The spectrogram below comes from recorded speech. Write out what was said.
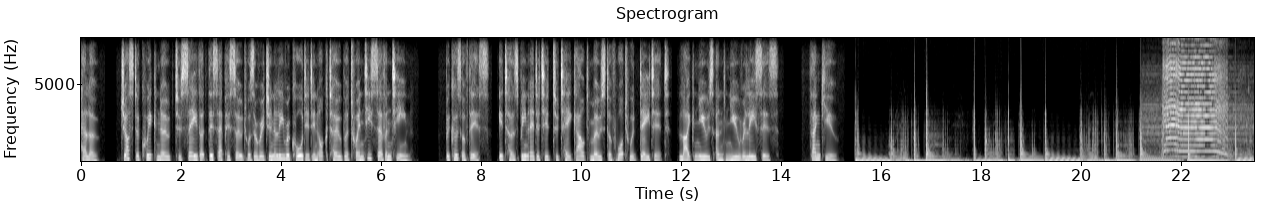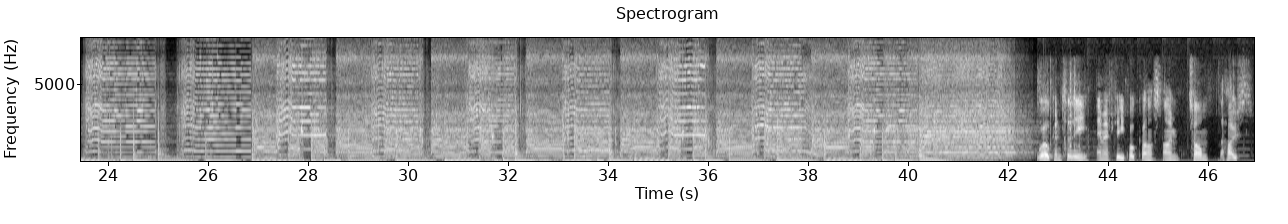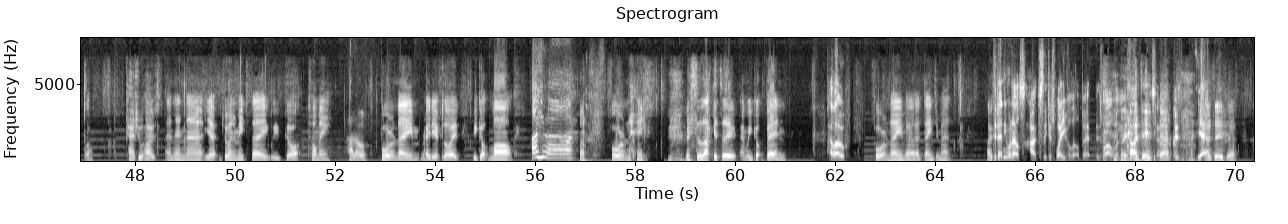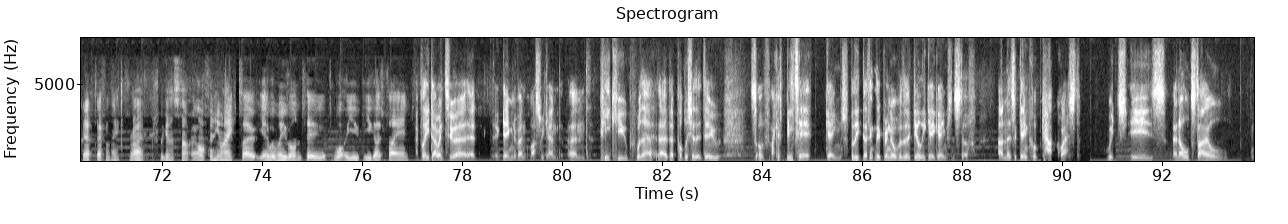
Hello. Just a quick note to say that this episode was originally recorded in October 2017. Because of this, it has been edited to take out most of what would date it, like news and new releases. Thank you. Welcome to the MFG podcast. I'm Tom, the host, well, casual host, and then uh, yeah, joining me today we've got Tommy, Hello. forum name Radio Floyd. We got Mark, Hiya! forum name Mr. Lakitu, and we got Ben, Hello. forum name uh, Danger Man. Okay. Did anyone else actually just wave a little bit as well? When they, I did, yeah. 'Cause- I yeah. did, yeah, yeah, definitely. Right, we're gonna start it off anyway. So yeah, we'll move on to what are you you guys playing? I played. I went to a, a, a gaming event last weekend, and PQube were there, a, a publisher that do sort of, I guess, B tier games. But they, I think they bring over the Guilty Gear games and stuff. And there's a game called Cat Quest, which is an old style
